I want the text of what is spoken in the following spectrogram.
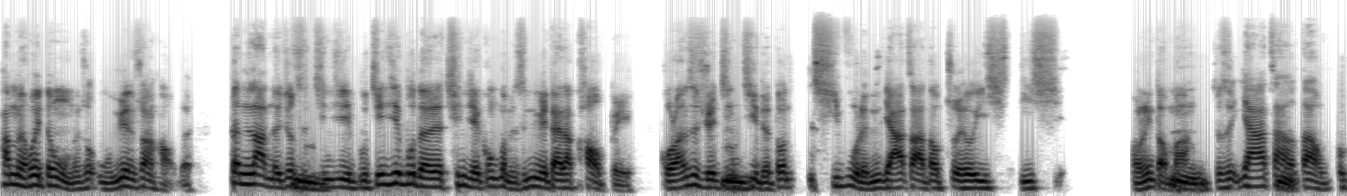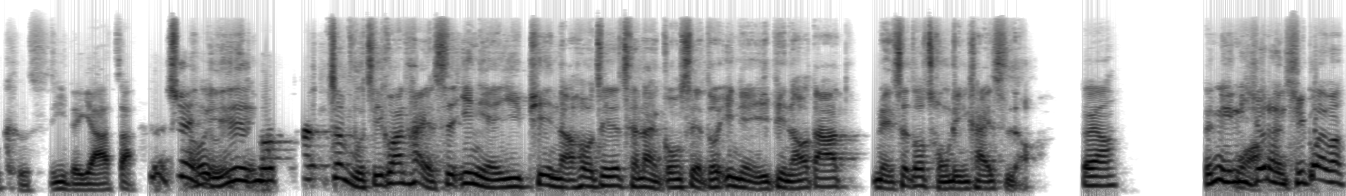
他们会跟我们说五院算好的，更烂的就是经济部，经济部的清洁工根本是虐待到靠北，果然是学经济的都欺负人，压榨到最后一滴血。哦，你懂吗？嗯、就是压榨到不可思议的压榨。所以你是说，政府机关它也是一年一聘，然后这些承揽公司也都一年一聘，然后大家每次都从零开始哦？对啊，你你觉得很奇怪吗？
